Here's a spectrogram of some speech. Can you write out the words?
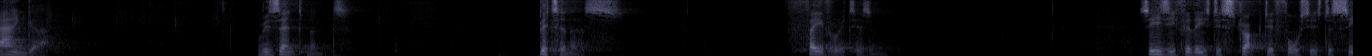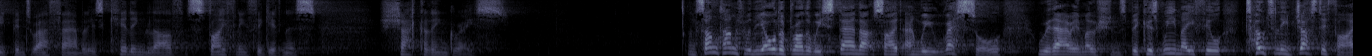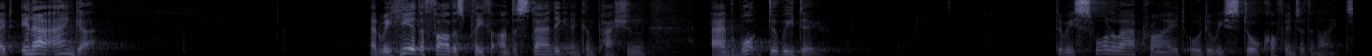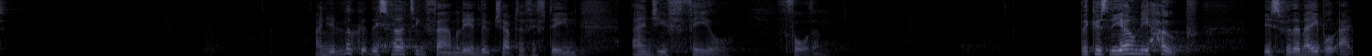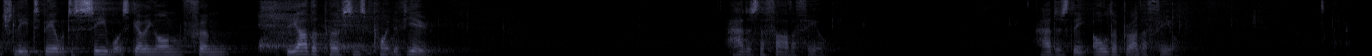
anger, resentment, bitterness, favoritism it's easy for these destructive forces to seep into our families, killing love, stifling forgiveness, shackling grace. And sometimes with the older brother, we stand outside and we wrestle with our emotions because we may feel totally justified in our anger. And we hear the father's plea for understanding and compassion. And what do we do? Do we swallow our pride or do we stalk off into the night? And you look at this hurting family in Luke chapter 15 and you feel for them. Because the only hope is for them able actually to be able to see what's going on from the other person's point of view. How does the father feel? How does the older brother feel?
